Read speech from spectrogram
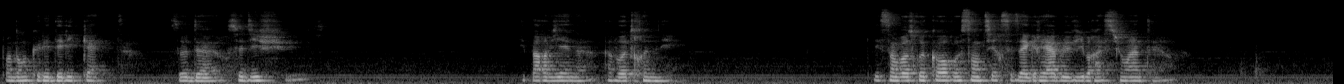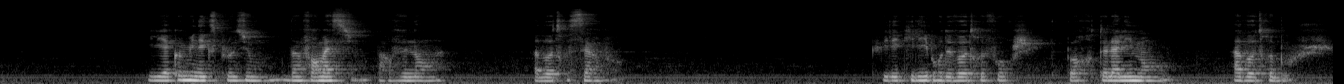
pendant que les délicates odeurs se diffusent et parviennent à votre nez, laissant votre corps ressentir ces agréables vibrations internes. Il y a comme une explosion d'informations parvenant à votre cerveau puis l'équilibre de votre fourchette porte l'aliment à votre bouche.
